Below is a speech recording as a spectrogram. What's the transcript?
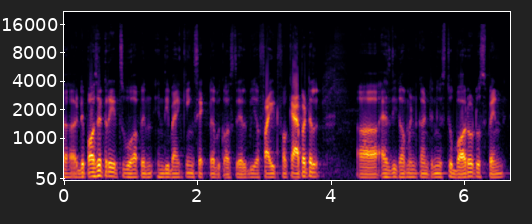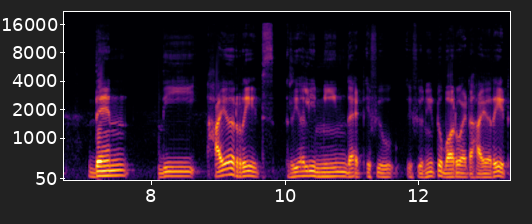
uh, deposit rates go up in, in the banking sector because there'll be a fight for capital, uh, as the government continues to borrow to spend, then the higher rates really mean that if you if you need to borrow at a higher rate,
